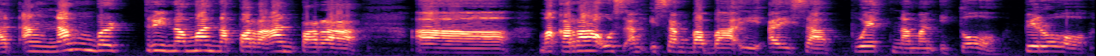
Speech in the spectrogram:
At ang number 3 naman na paraan para ah, makaraos ang isang babae ay sa puwet naman ito. Pero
